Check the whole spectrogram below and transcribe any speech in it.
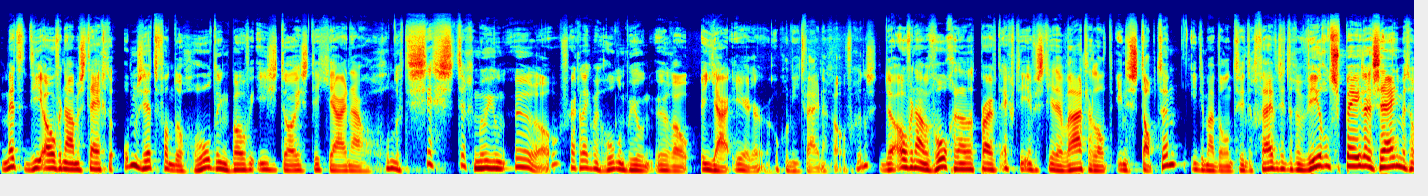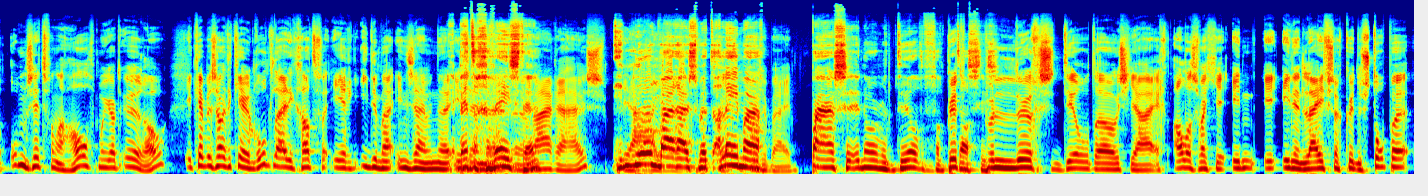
met die overname stijgt de omzet van de holding boven Easy Toys dit jaar naar 160 miljoen euro. Vergeleken met 100 miljoen euro een jaar eerder. Ook al niet weinig overigens. De overname volgde nadat private equity investeerder Waterland instapte. Idema wil in 2025 een wereldspeler zijn met een omzet van een half miljard euro. Ik heb eens ooit een keer een rondleiding gehad van Erik Idema in zijn, uh, in zijn geweest, uh, warenhuis. Enorm ja, warenhuis met alleen maar paarse enorme deel. Fantastisch. Plugs, dildo's, ja echt alles wat je in, in een lijf zou kunnen stoppen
